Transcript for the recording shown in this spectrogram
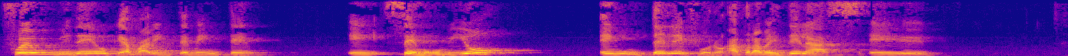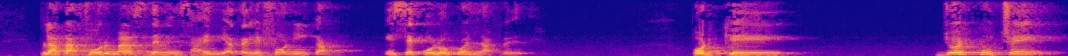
fue un video que aparentemente eh, se movió en un teléfono a través de las eh, plataformas de mensajería telefónica y se colocó en las redes. Porque yo escuché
